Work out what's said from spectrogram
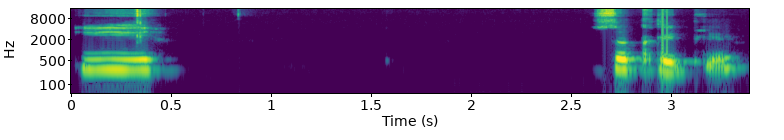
і закріплюю.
